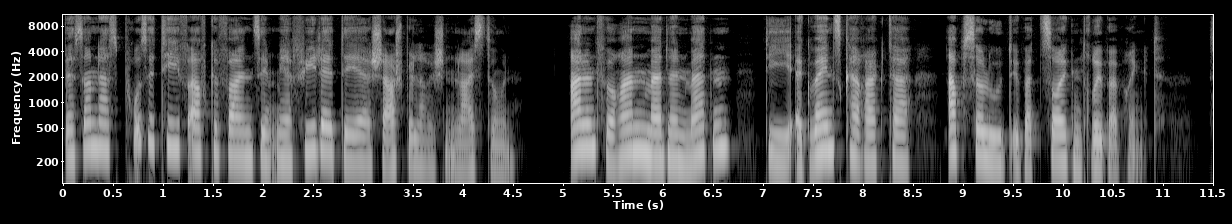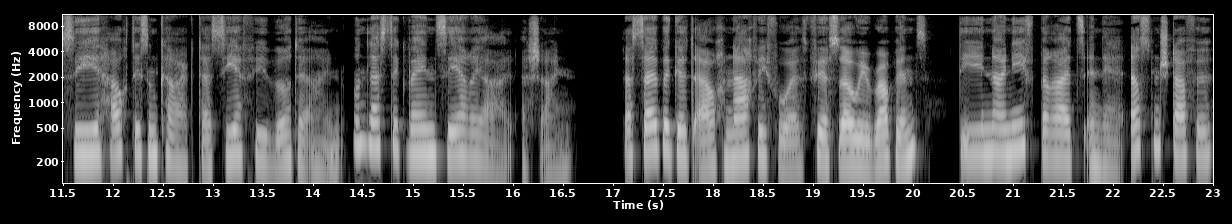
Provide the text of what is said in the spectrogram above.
Besonders positiv aufgefallen sind mir viele der schauspielerischen Leistungen. Allen voran Madeleine Madden, die Egwenes Charakter absolut überzeugend rüberbringt. Sie haucht diesem Charakter sehr viel Würde ein und lässt Egwene sehr real erscheinen. Dasselbe gilt auch nach wie vor für Zoe Robbins, die Nynaeve bereits in der ersten Staffel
